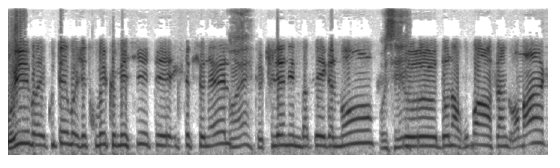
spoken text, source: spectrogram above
Oui, bah écoutez, moi j'ai trouvé que Messi était exceptionnel, ouais. que Kylian Mbappé également, aussi. que Donnarumma a fait un grand match,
